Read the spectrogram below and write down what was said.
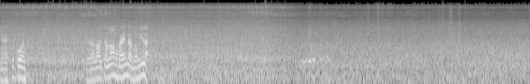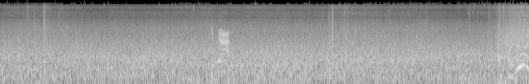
ไงทุกคน เดี๋ยวเราจะล่องไปตั้งแต่ตรงนี้แหละ ผิดยากอุ้ย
